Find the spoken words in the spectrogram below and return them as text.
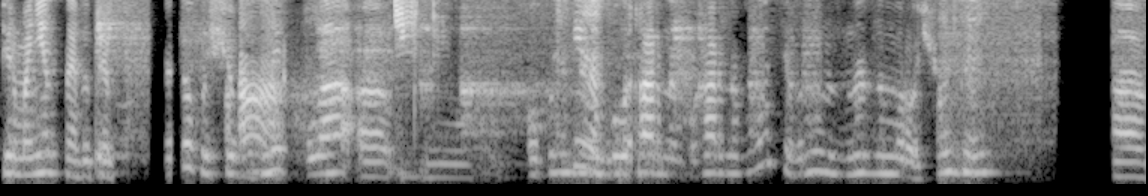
перманентне випрямлення для того, щоб в них була м, постійно було гарне, гарне волосся, вони не заморочували. Мгм. А,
